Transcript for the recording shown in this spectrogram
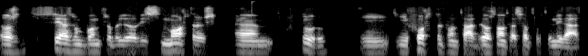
eles, se és um bom trabalhador e se mostras um, futuro e, e força de vontade, eles dão-te essa oportunidade.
